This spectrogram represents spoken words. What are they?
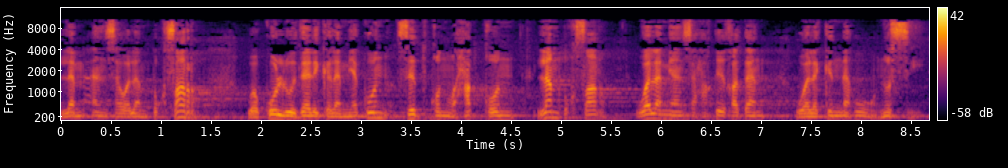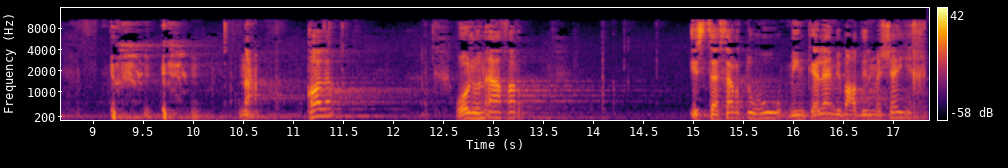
لم أنس ولم تقصر وكل ذلك لم يكن صدق وحق لم تقصر ولم ينس حقيقة ولكنه نسي. نعم. قال وجه آخر استثرته من كلام بعض المشايخ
